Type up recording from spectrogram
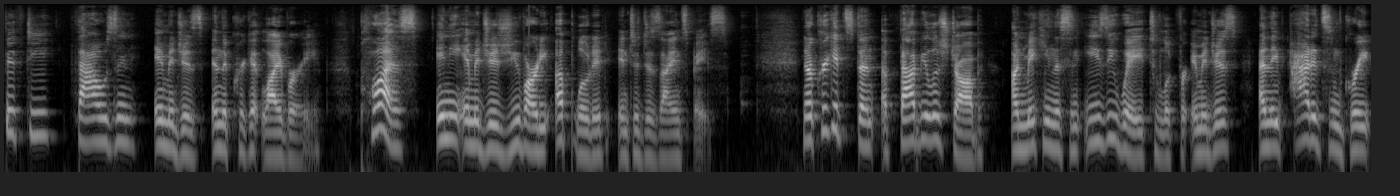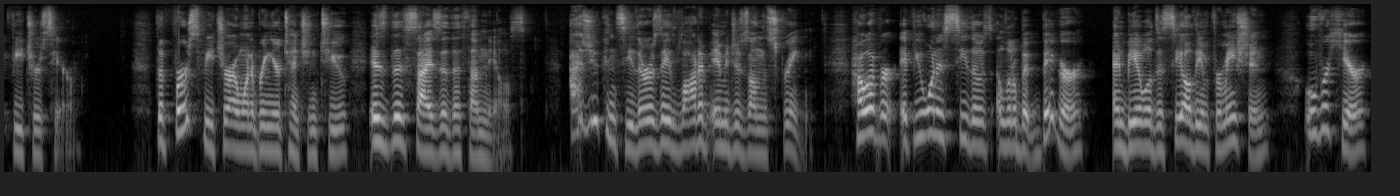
50,000 images in the Cricut library, plus any images you've already uploaded into Design Space. Now Cricut's done a fabulous job on making this an easy way to look for images, and they've added some great features here. The first feature I want to bring your attention to is the size of the thumbnails. As you can see, there is a lot of images on the screen. However, if you want to see those a little bit bigger, and be able to see all the information, over here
